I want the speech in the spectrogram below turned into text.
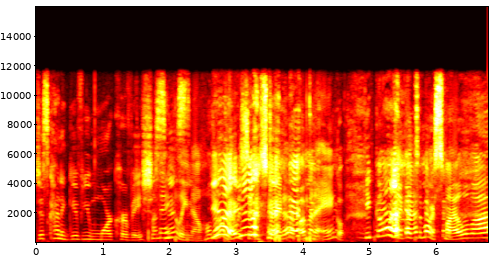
just kind of give you more curvaceousness. I'm angling now. Hold yeah, on. I was yeah. sitting straight up. I'm gonna angle. Keep going. I got some more. Smile a lot.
